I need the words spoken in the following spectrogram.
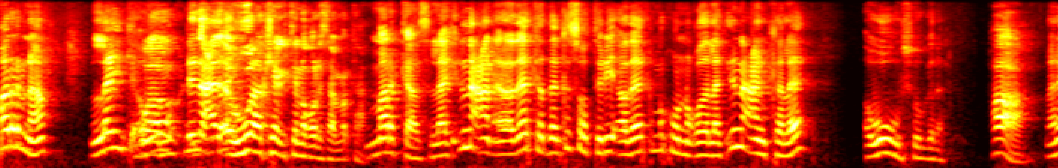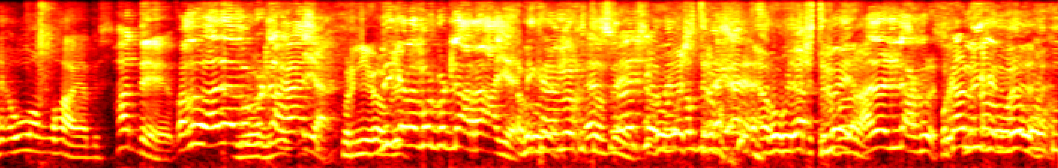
marna markaas laakiin dhinacan adeerka dan ka soo tiriya adeerka markuu noqdo laakiin dhinacan kale awow soo gala ha. Ani u bis adaa raacaya. nin kale raacaya nin kale meel ku ku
